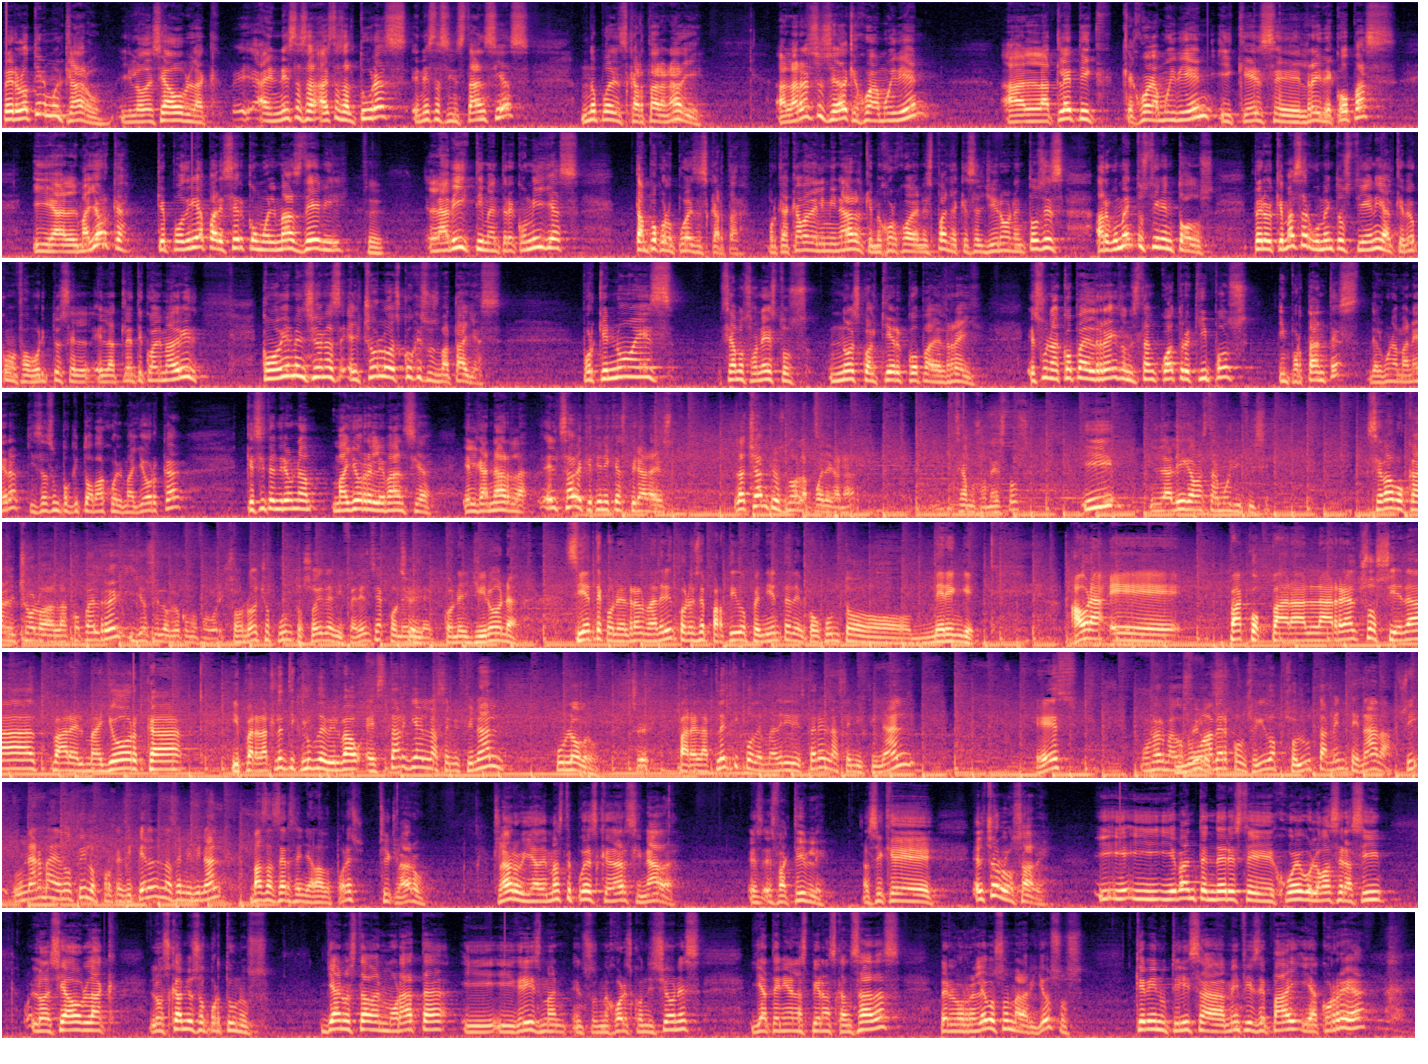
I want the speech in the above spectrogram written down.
pero lo tiene muy claro, y lo decía Oblak. En estas, a estas alturas, en estas instancias, no puede descartar a nadie. A la Real Sociedad que juega muy bien, al Athletic, que juega muy bien y que es el rey de copas, y al Mallorca, que podría parecer como el más débil, la víctima, entre comillas, tampoco lo puedes descartar, porque acaba de eliminar al que mejor juega en España, que es el Girona. Entonces, argumentos tienen todos, pero el que más argumentos tiene y al que veo como favorito es el, el Atlético de Madrid. Como bien mencionas, el Cholo escoge sus batallas, porque no es, seamos honestos, no es cualquier Copa del Rey es una Copa del Rey donde están cuatro equipos importantes, de alguna manera, quizás un poquito abajo el Mallorca, que sí tendría una mayor relevancia el ganarla. Él sabe que tiene que aspirar a eso. La Champions no la puede ganar, seamos honestos, y la liga va a estar muy difícil. Se va a abocar el Cholo a la Copa del Rey y yo sí lo veo como favorito. Son ocho puntos hoy de diferencia con, el, con el Girona, siete con el Real Madrid, con ese partido pendiente del conjunto merengue. Ahora, eh, Paco, para la Real Sociedad, para el Mallorca y para el Athletic Club de Bilbao, estar ya en la semifinal un logro. Sí. Para el Atlético de Madrid, estar en la semifinal es Un arma de dos no filos. haber conseguido absolutamente nada. Sí, un arma de dos filos, porque si pierdes la semifinal vas a ser señalado por eso. Sí, claro. Claro, y además te puedes quedar sin nada. Es, es factible. Así que el Cholo lo sabe. Y, y- y va a entender este juego, lo va a hacer así. Lo decía Oblak, los cambios oportunos. Ya no estaban Morata y, y Griezmann en sus mejores condiciones, ya tenían las piernas cansadas, pero los relevos son maravillosos. Qué bien utiliza a Memphis Depay y a Correa,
